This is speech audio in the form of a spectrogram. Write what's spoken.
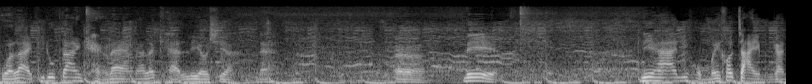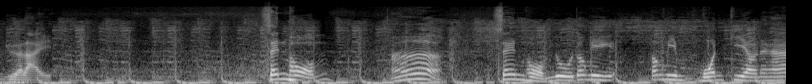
หัวไหล่ที่รูปร่างแข็งแรงนะและแขนเรียวเชียนะเออนี่ นี่ฮะอันนี้ผมไม่เข้าใจเหมือนกันคืออะไร เส้นผมเออเส้นผมดูต้องมีต้องมีม้วนเกลียวนะฮะ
